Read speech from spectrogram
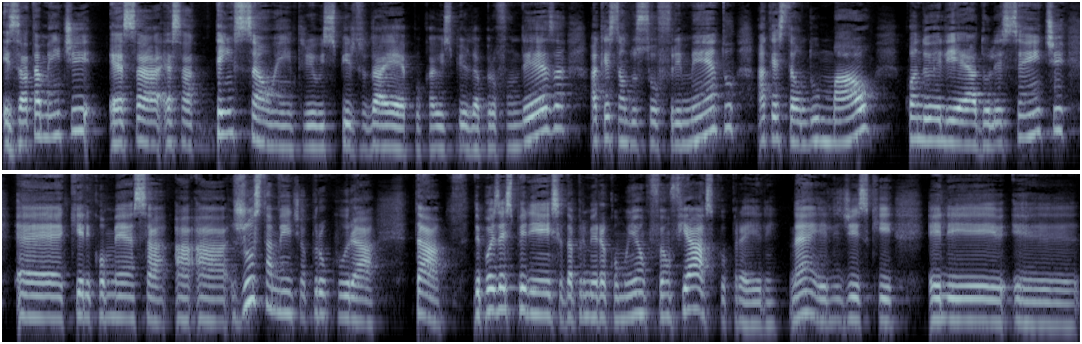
exatamente essa, essa tensão entre o espírito da época e o espírito da profundeza, a questão do sofrimento, a questão do mal, quando ele é adolescente, é, que ele começa a, a, justamente a procurar, tá? Depois da experiência da primeira comunhão, que foi um fiasco para ele, né? Ele diz que ele, é,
